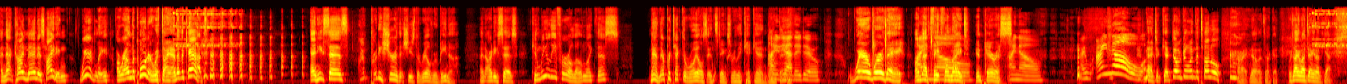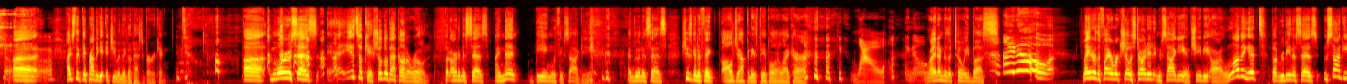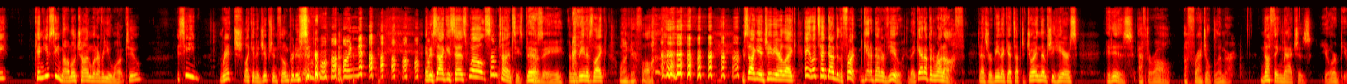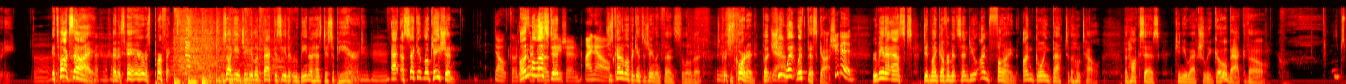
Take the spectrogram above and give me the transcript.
And that kind man is hiding, weirdly, around the corner with Diana the cat. And he says, I'm pretty sure that she's the real Rubina. And Artie says, Can we leave her alone like this? Man, their protect the royals instincts really kick in, don't I, they? yeah, they do. Where were they on I that fateful night in Paris? I know. I I know. Magic cat, don't go in the tunnel. All right, no, it's not good. We're talking about Diana the cat. Uh, I just think they probably get itchy when they go past a Burger King. Uh, Mamoru says it's okay. She'll go back on her own. But Artemis says, I meant being with Usagi. And Luna says she's going to think all Japanese people are like her. wow. I know. Right under the Toei bus. I know. Later, the fireworks show has started, and Usagi and Chibi are loving it. But Rubina says, Usagi, can you see Mamo-chan whenever you want to? Is he rich like an Egyptian film producer? Oh no. And Usagi says, Well, sometimes he's busy. And Rubina's like, Wonderful. Usagi and Chibi are like, Hey, let's head down to the front and get a better view. And they get up and run off. And as Rubina gets up to join them, she hears, It is, after all, a fragile glimmer. Nothing matches your beauty. It's Hawkeye! And his hair is perfect. Usagi and Chibi look back to see that Rubina has disappeared mm-hmm. at a second location. Don't go to Unmolested. I know. She's kind of up against a chain link fence a little bit. She's, mm. she's cornered, but she went with this guy. she did. Rubina asks, Did my government send you? I'm fine. I'm going back to the hotel. But Hawk says, Can you actually go back, though?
